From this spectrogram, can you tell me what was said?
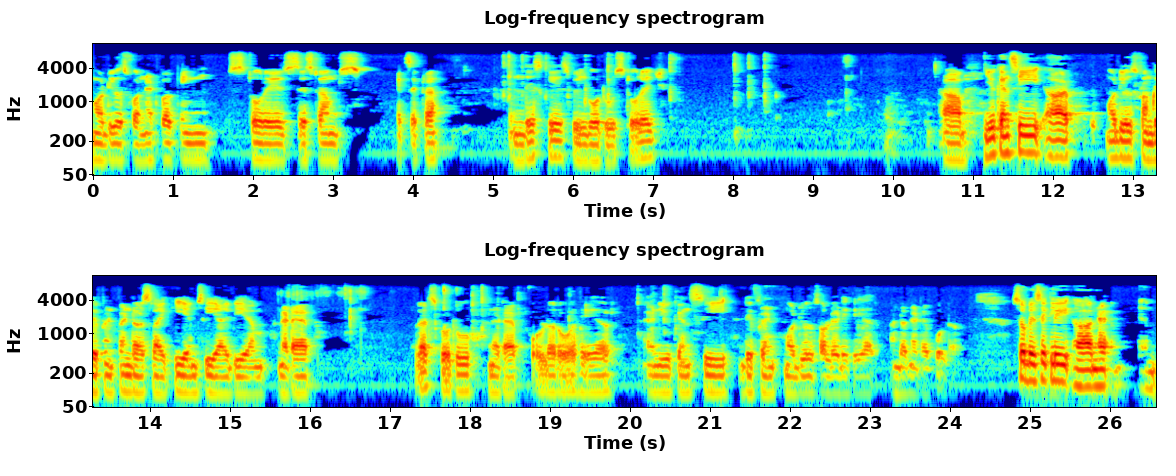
modules for networking storage systems etc in this case we'll go to storage. Uh, you can see our modules from different vendors like EMC, IBM, NetApp. Let's go to NetApp folder over here and you can see different modules already there under NetApp folder. So basically uh, um,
